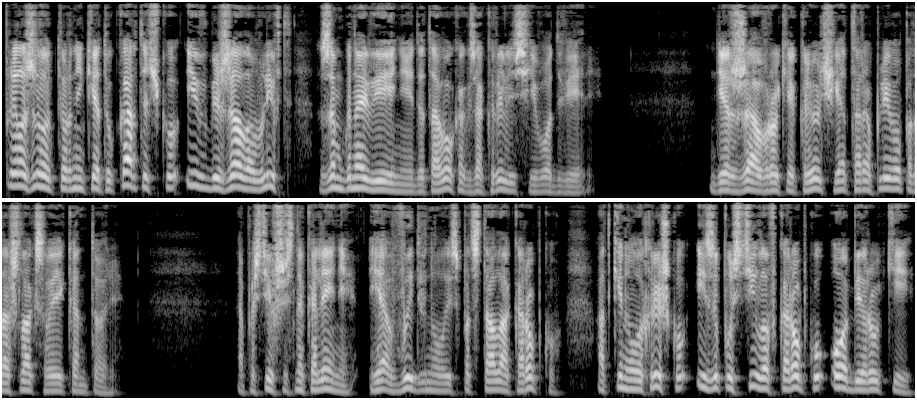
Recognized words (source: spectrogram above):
приложила к турникету карточку и вбежала в лифт за мгновение до того, как закрылись его двери. Держа в руке ключ, я торопливо подошла к своей конторе. Опустившись на колени, я выдвинула из-под стола коробку, откинула крышку и запустила в коробку обе руки.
